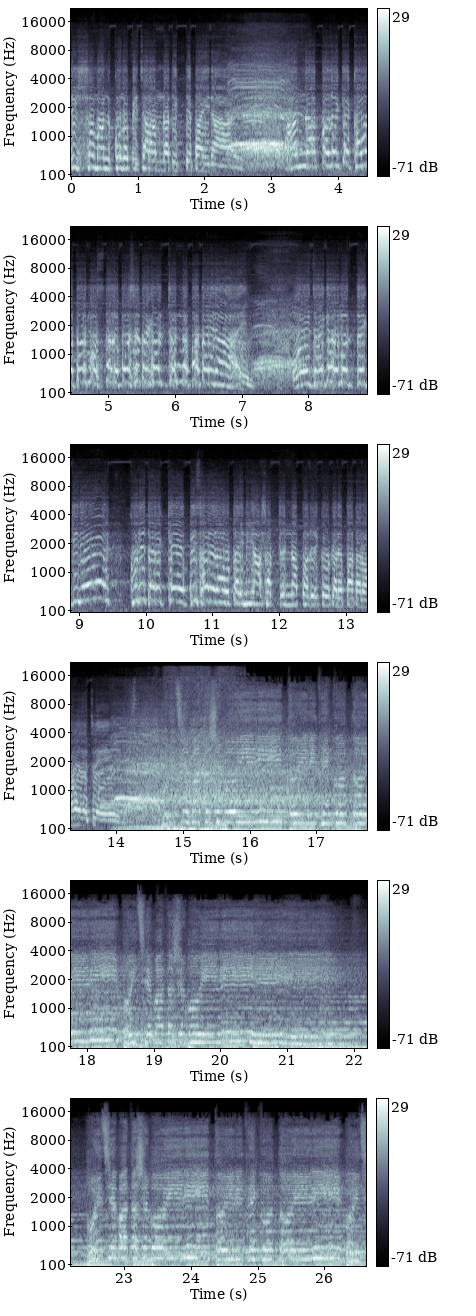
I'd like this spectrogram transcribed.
দৃশ্যমান কোন বিচার আমরা দেখতে পাই নাই। আমরা আপনাদেরকে ক্ষমতার মস্তারে বসে থাকার জন্য পাঠাই নাই। ওই জায়গার মধ্যে গিয়ে খুনিদেরকে বিচারের আওতায় নিয়ে আসার জন্য আপনাদেরকে ওখানে পাঠানো হয়েছে। বাতাস বৈরি, তৈরি থেকো, তৈরি। বইছে বাতাস বৈরি। বইছে বাতাস বৈরি, তৈরি থেকো, তৈরি। বইছে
